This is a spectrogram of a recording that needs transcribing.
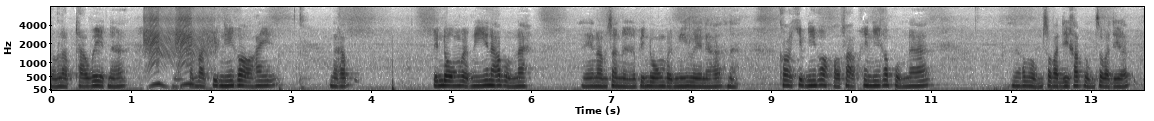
สำหรับท้าวเวทนะสำหรับคลิปนี้ก็ให้นะครับ เป็นองแบบนี้นะครับผมนะ นะนำเสนอเป็นองค์แบบนี้เลยนะครับนะก็คลิปนี้ก็ขอฝากแค่นี้ครับผมนะนะครับผมสวัสดีครับผมสวัสดีครับ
